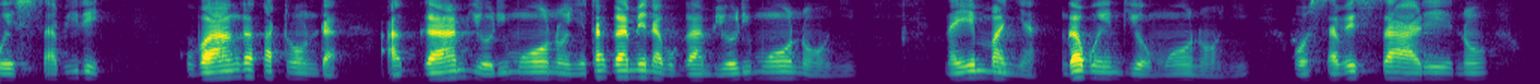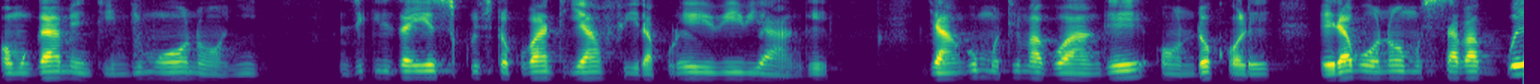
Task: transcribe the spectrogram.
weesabire. Kubanga katonda agambye oli mwonoonyi tagambye na bugambye oli mwonoonyi naye manya nga bwe ndi omwonoonyi osabe essaala eno omugambe nti ndi mwonoonyi. Nzikiriza yesu kristo kuba nti yanfiira ku lw'ebibi byange jangu mumutima gwange ondokole era bwona omusaba gwe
